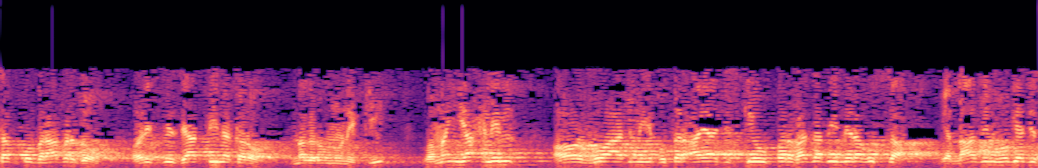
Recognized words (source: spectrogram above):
سب کو برابر دو اور اس میں زیادتی نہ کرو۔ مگر انہوں نے کی، وَمَنْ يَحْلِلْ، اور وہ آدمی اتر آیا جس کے اوپر غضبی میرا غصہ، یا لازم ہو گیا جس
